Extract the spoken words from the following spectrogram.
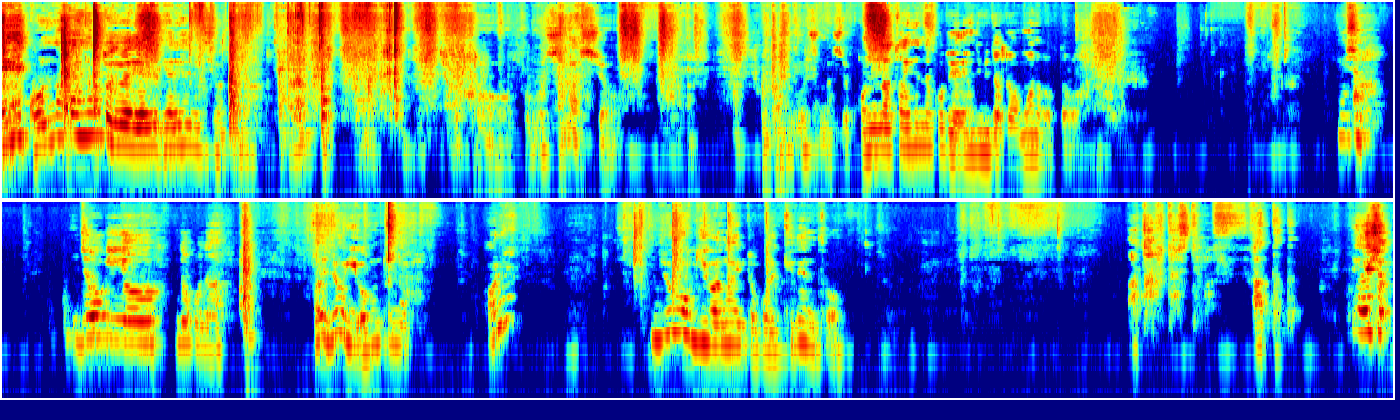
ー、こんな大変なことやりやり始めてしまったな。ちょっと、どうしましょう。どうしましょう。こんな大変なことやり始めたとは思わなかったわ。よいしょ。定規よ。どこだ？あれ、定規が本当にない。あれ？定規がないとこれ切れんぞ。あたふたしてます。あったあった。よいしょ。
